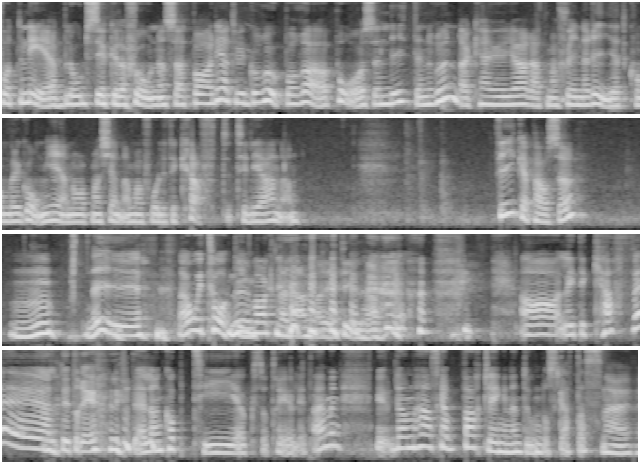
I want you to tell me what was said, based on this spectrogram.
fått ner blodcirkulationen så att bara det att vi går upp och rör på oss en liten runda kan ju göra att maskineriet kommer igång igen och att man känner att man får lite kraft till hjärnan. Fikapauser. Nu, now we're talking! Nu vaknade Ann-Marie till här. Ja, lite kaffe är alltid trevligt. Eller en kopp te är också trevligt. Nej, men de här ska verkligen inte underskattas. Nej.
